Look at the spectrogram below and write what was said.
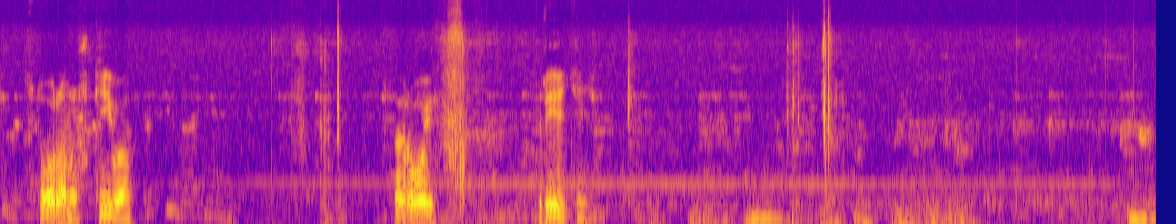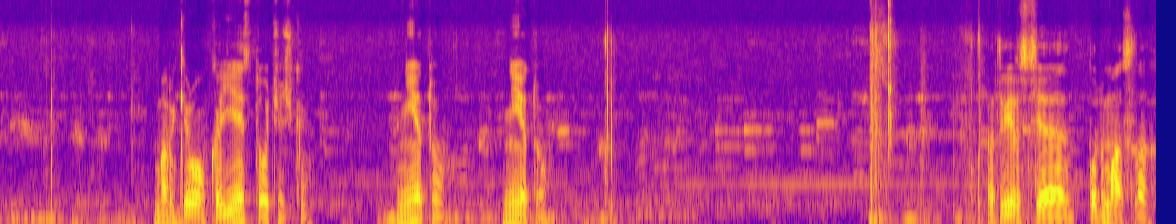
в сторону шкива. Второй, третий. Маркировка есть, точечка? Нету? Нету. Отверстие под масло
